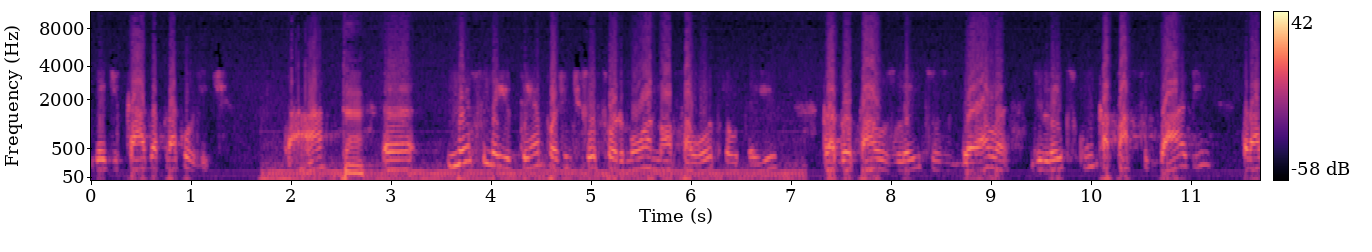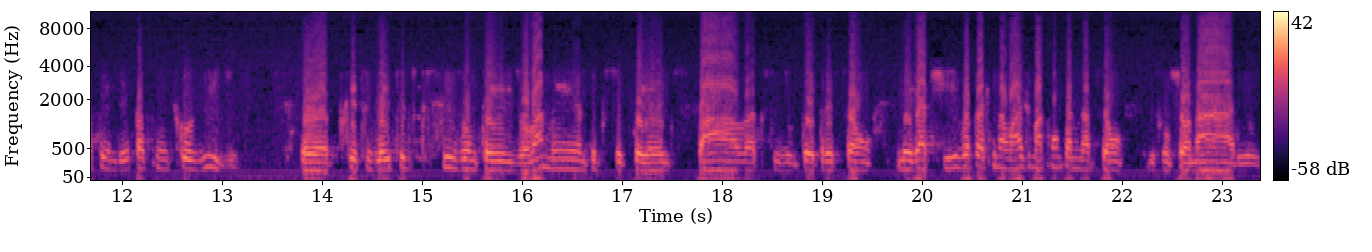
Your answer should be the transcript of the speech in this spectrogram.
dedicada para a Covid. Tá? tá. Uh, nesse meio tempo, a gente reformou a nossa outra UTI para dotar os leitos dela de leitos com capacidade para atender pacientes Covid. Uh, porque esses leitos eles precisam ter isolamento, precisam ter antes sala, precisam ter pressão negativa para que não haja uma contaminação de funcionários,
